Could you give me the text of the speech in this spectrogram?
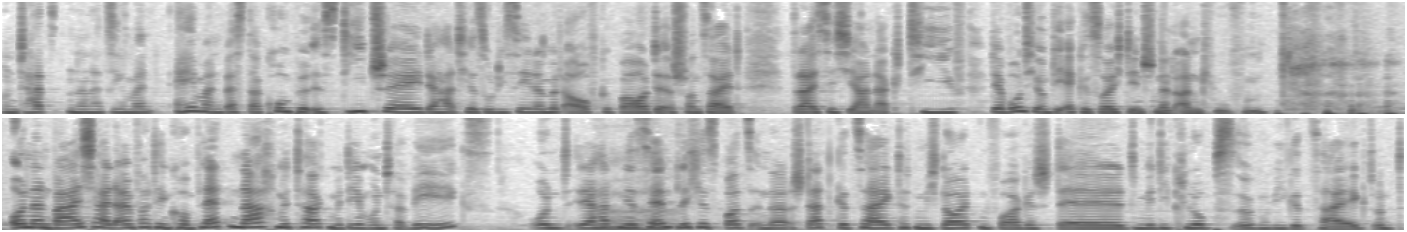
Und, hat, und dann hat sie gemeint, hey, mein bester Kumpel ist DJ, der hat hier so die Szene mit aufgebaut, der ist schon seit 30 Jahren aktiv, der wohnt hier um die Ecke, soll ich den schnell anrufen? und dann war ich halt einfach den kompletten Nachmittag mit dem unterwegs und er hat ah. mir sämtliche Spots in der Stadt gezeigt, hat mich Leuten vorgestellt, mir die Clubs irgendwie gezeigt und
